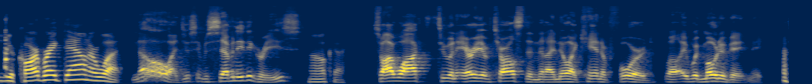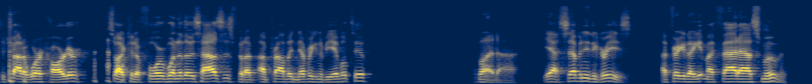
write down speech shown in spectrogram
Did your car break down or what? No, I just it was 70 degrees. Oh, okay. So I walked to an area of Charleston that I know I can't afford. Well, it would motivate me to try to work harder so I could afford one of those houses, but I'm, I'm probably never going to be able to. But uh, yeah, 70 degrees. I figured I'd get my fat ass moving.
